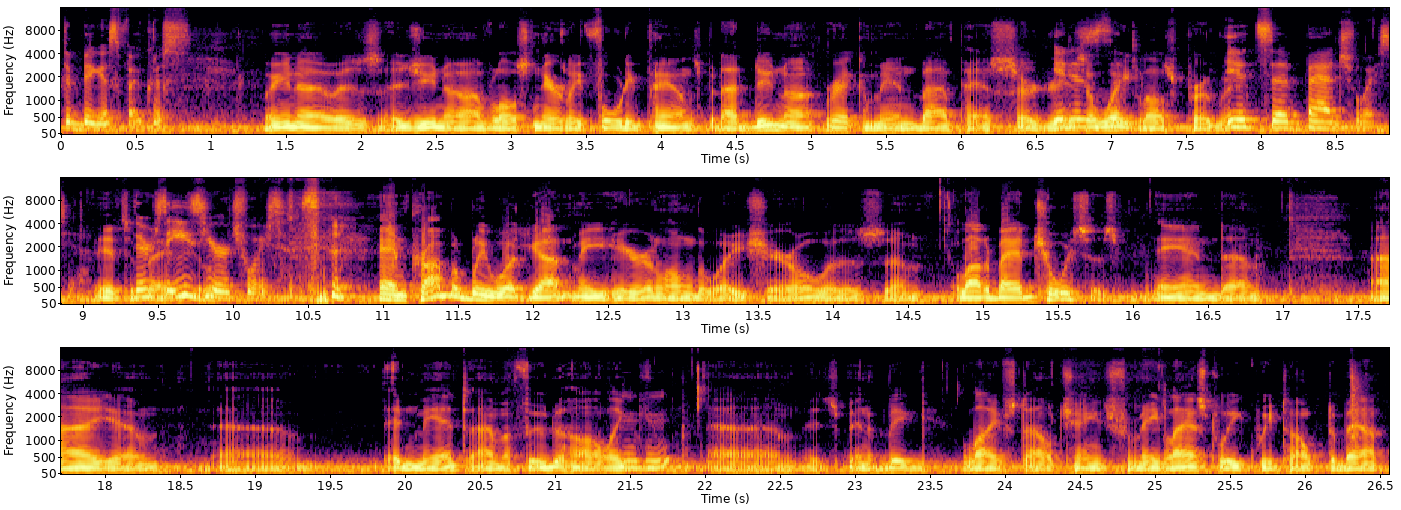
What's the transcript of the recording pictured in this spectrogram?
the biggest focus. Well, you know, as, as you know, I've lost nearly 40 pounds, but I do not recommend bypass surgery it as a weight a, loss program. It's a bad choice, yeah. It's There's easier choice. choices. and probably what got me here along the way, Cheryl, was um, a lot of bad choices. And um, I um, uh, admit I'm a foodaholic. Mm-hmm. Um, it's been a big lifestyle change for me. Last week we talked about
